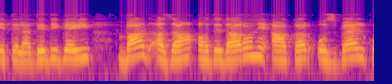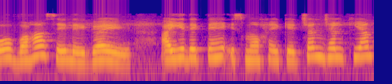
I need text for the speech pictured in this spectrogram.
इतला दे दी गई बाद अजा अहदेदारों ने आकर उस बैल को वहाँ से ले गए आइए देखते हैं इस मौके के चंद झलकियाँ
